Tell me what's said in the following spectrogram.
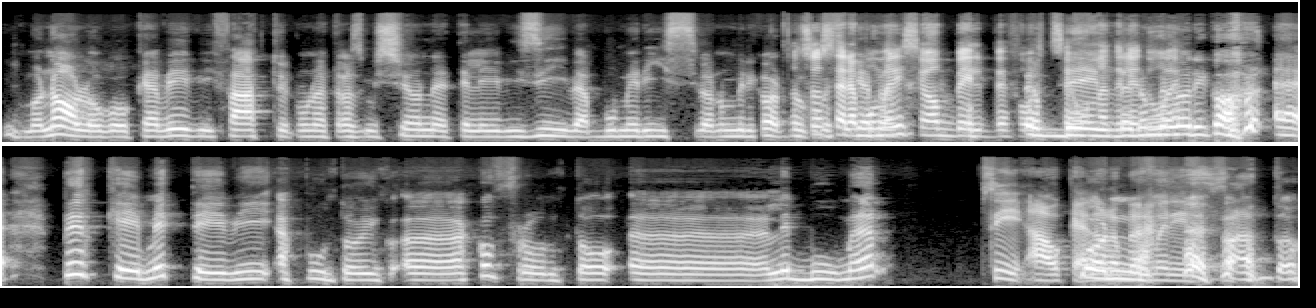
il monologo che avevi fatto in una trasmissione televisiva boomerissima, non mi ricordo Non so se era boomerissima o Belve forse, Belve, una delle non due. me lo ricordo, eh, perché mettevi appunto in, uh, a confronto uh, le boomer sì, ah ok, con, allora esatto,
